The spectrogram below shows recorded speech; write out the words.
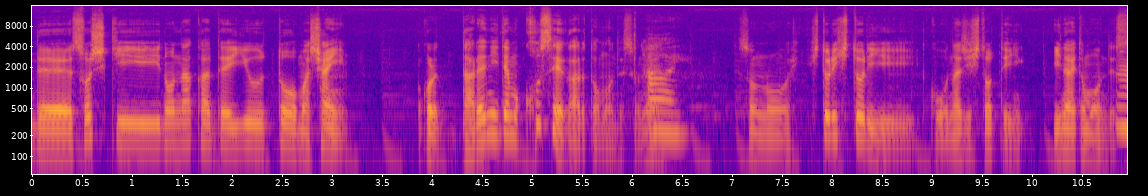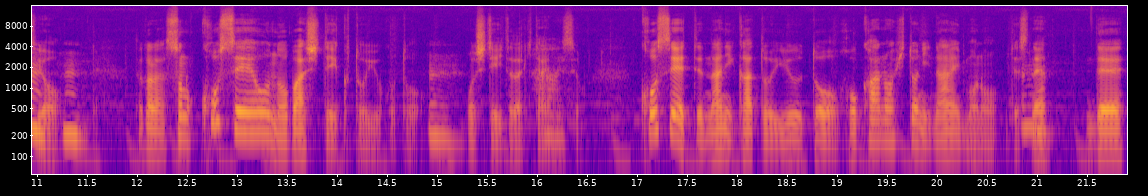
で組織の中で言うと、まあ、社員。これ誰にでも個性があると思うんですよね。はいその一人一人こう同じ人っていいないと思うんですよ、うんだからその個性を伸ばしていくということうん。をしていただきたいんですよ、個性って何かというと他の人にないものですね、で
